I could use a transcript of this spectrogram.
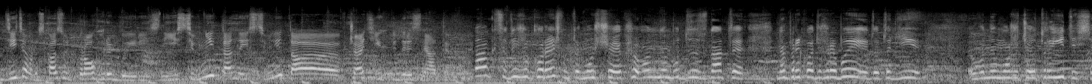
дітям розказують про гриби різні, їстівні та неїстівні, та вчать їх відрізняти. Так, це дуже корисно, тому що якщо вони не будуть знати, наприклад, гриби, то тоді вони можуть отруїтися.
